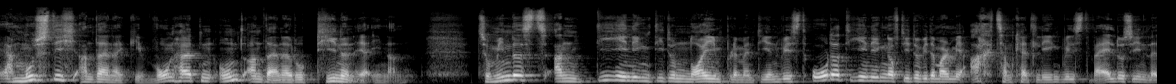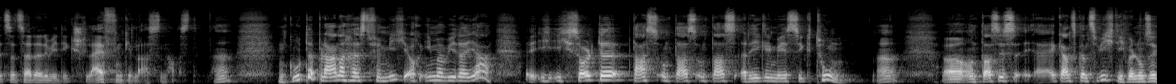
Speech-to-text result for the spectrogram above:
Er muss dich an deine Gewohnheiten und an deine Routinen erinnern. Zumindest an diejenigen, die du neu implementieren willst oder diejenigen, auf die du wieder mal mehr Achtsamkeit legen willst, weil du sie in letzter Zeit ein wenig schleifen gelassen hast. Ein guter Planer heißt für mich auch immer wieder, ja, ich, ich sollte das und das und das regelmäßig tun. Ja, äh, und das ist äh, ganz, ganz wichtig, weil unser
